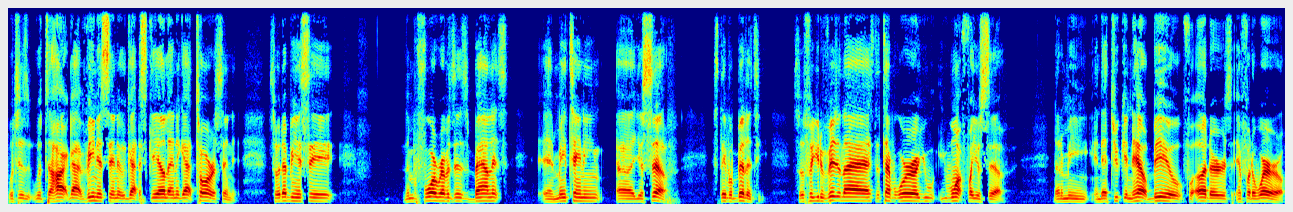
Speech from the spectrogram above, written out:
which is which the heart got Venus in it, it got the scale and it got Taurus in it. So that being said, number four represents balance and maintaining uh, yourself, stability. So for you to visualize the type of world you, you want for yourself. You know what I mean? And that you can help build for others and for the world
